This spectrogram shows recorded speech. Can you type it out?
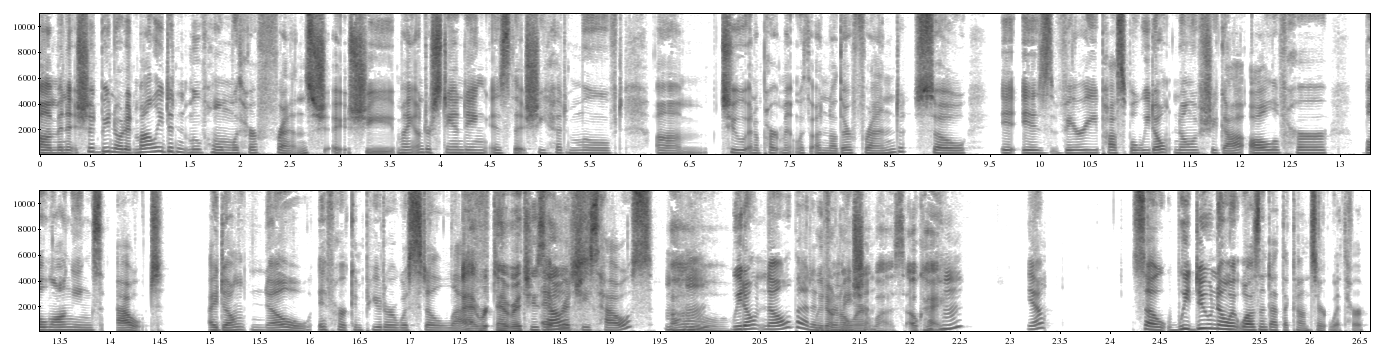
Um, and it should be noted, Molly didn't move home with her friends. She, she my understanding is that she had moved um, to an apartment with another friend. So it is very possible. We don't know if she got all of her belongings out. I don't know if her computer was still left at, at Richie's at house. Richie's house. Mhm. Oh. we don't know that we don't know information. where it was. Okay, Mhm. Yep. So we do know it wasn't at the concert with her.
